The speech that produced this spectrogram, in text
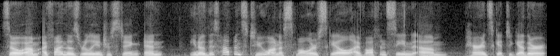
So um, I find those really interesting. And, you know, this happens too on a smaller scale. I've often seen um, parents get together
